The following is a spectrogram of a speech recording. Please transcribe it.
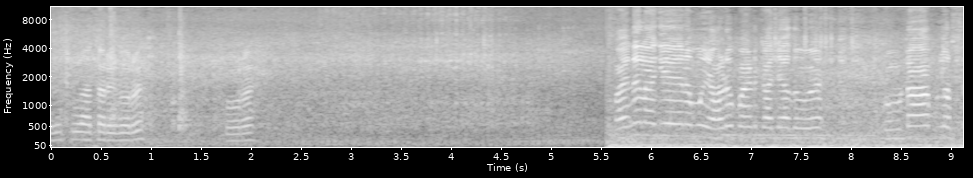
ಇಳಿಸ್ಕೊಳತ್ತಾರ ಇದ್ರಿ ಪೂರ ಫೈನಲ್ ಆಗಿ ನಮ್ಮ ಎರಡು ಪಾಯಿಂಟ್ ಖಾಲಿ ಆದವು. ಕುಮಟಾ ಪ್ಲಸ್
